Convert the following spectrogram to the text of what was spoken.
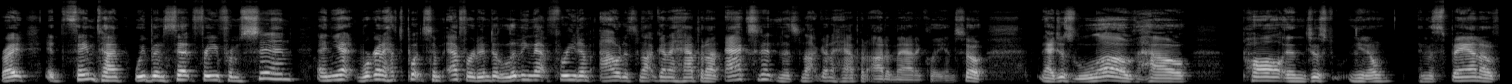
right? At the same time, we've been set free from sin, and yet we're gonna have to put some effort into living that freedom out. It's not gonna happen on accident, and it's not gonna happen automatically. And so, I just love how Paul, in just you know, in the span of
